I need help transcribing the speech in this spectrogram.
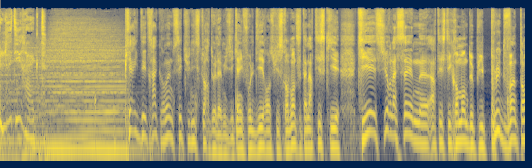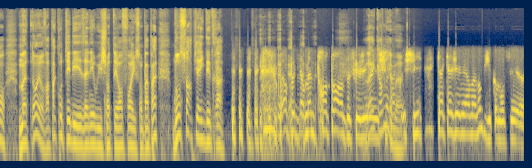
Le direct. Pierre Détra, quand même, c'est une histoire de la musique. Hein, il faut le dire, en Suisse romande, c'est un artiste qui est, qui est sur la scène artistique romande depuis plus de 20 ans maintenant. Et on va pas compter les années où il chantait enfant avec son papa. Bonsoir Pierre Détra. ouais, on peut dire même 30 ans, hein, parce que j'ai, Ouais, quand je, suis, même. je suis quinquagénaire maintenant, puis j'ai commencé euh,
